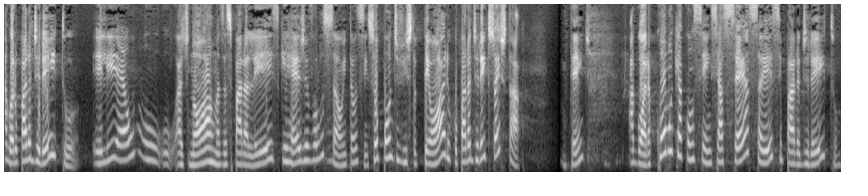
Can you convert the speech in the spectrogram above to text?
Agora, o para-direito, ele é o, o, as normas, as paraleis que regem a evolução. Então, assim, do ponto de vista teórico, o para-direito já está. Entende? Agora, como que a consciência acessa esse para-direito?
